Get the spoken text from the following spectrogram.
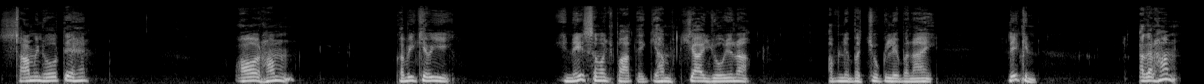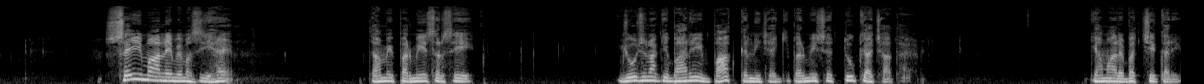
शामिल होते हैं और हम कभी कभी ये नहीं समझ पाते कि हम क्या योजना अपने बच्चों के लिए बनाएँ। लेकिन अगर हम सही माने में मसीह हैं तो हमें परमेश्वर से योजना के बारे में बात करनी चाहिए कि परमेश्वर, तू क्या चाहता है कि हमारे बच्चे करें।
